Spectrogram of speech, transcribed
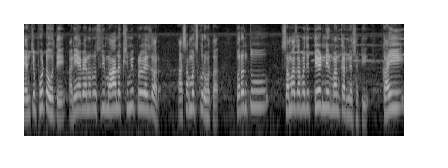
यांचे फोटो होते. आणि या बॅनरवर श्री महालक्ष्मी प्रवेशद्वार असा मजकूर होता. परंतु समाजामध्ये तेढ निर्माण करण्यासाठी काही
